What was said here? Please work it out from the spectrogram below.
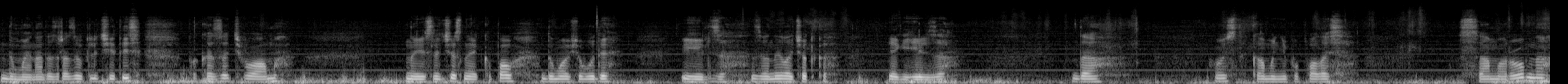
Думаю, треба зразу включитись, показати вам. Ну, якщо чесно, як копав, думав, що буде гільза. Дзвонила чітко, як гільза. Да. Ось така мені попалась саморобна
